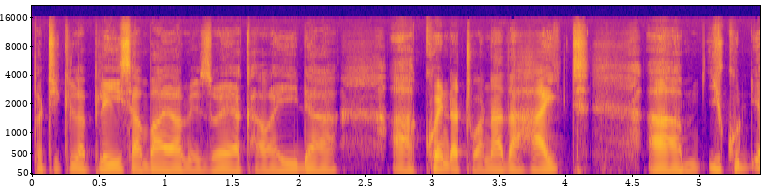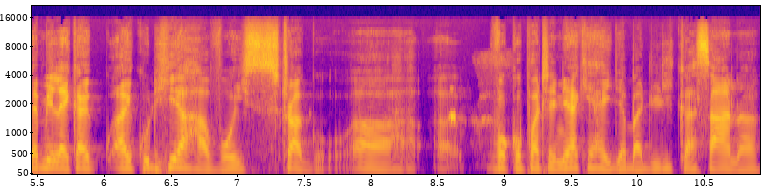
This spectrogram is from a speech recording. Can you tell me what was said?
particular place ambayo amezoea kawaida uh, kwenda to another height. Um, you could, I mean, like I, I could hear her voice struggle. Uh, uh, vocal pattern yake haijabadilika sana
